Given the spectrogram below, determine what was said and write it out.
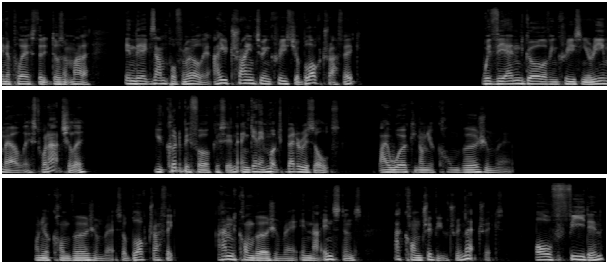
in a place that it doesn't matter? In the example from earlier, are you trying to increase your blog traffic with the end goal of increasing your email list when actually you could be focusing and getting much better results by working on your conversion rate? on your conversion rate. So blog traffic and conversion rate in that instance are contributory metrics, all feeding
